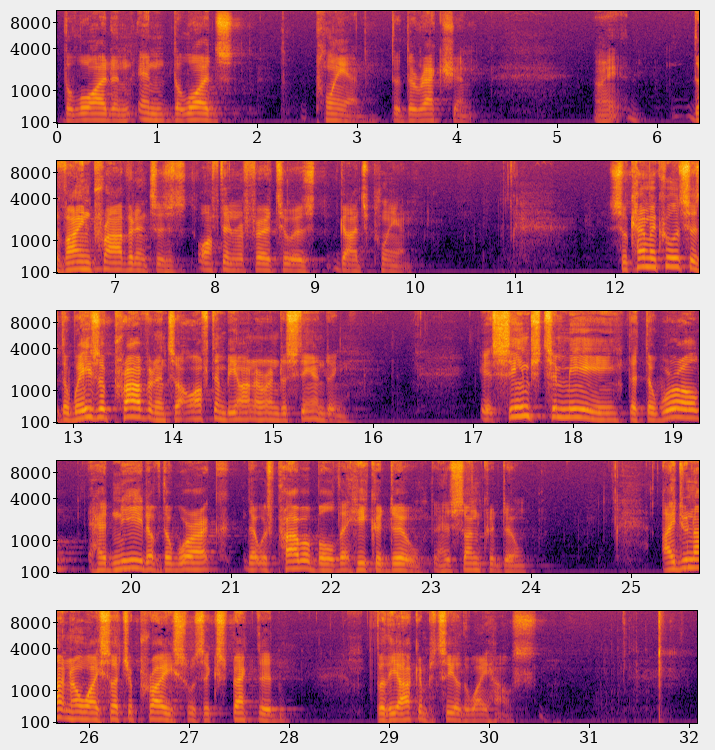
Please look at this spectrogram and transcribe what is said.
the Lord and, and the Lord's plan, the direction. Right? Divine providence is often referred to as God's plan. So Coolidge says, The ways of providence are often beyond our understanding. It seems to me that the world had need of the work that was probable that he could do, that his son could do. I do not know why such a price was expected for the occupancy of the White House.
